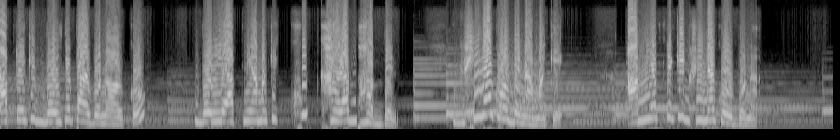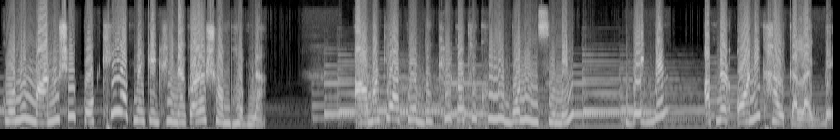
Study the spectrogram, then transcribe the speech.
আপনাকে বলতে পারব না, অর্ক। বললে আপনি আমাকে খুব খারাপ ভাববেন। ঘৃণা করবেন আমাকে। আমি আপনাকে ঘৃণা করব না। কোনো মানুষের পক্ষেই আপনাকে ঘৃণা করা সম্ভব না। আমাকে আপনার দুঃখের কথা খুলে বলুন সিমিন দেখবেন, আপনার অনেক হালকা লাগবে।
